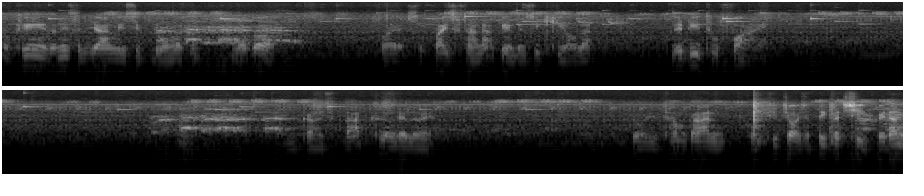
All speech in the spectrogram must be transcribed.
โอเค ตอนนี้สัญญาณมีสิบดวงแล้วครับ แล้วก็ไฟไฟสถานะเปลี่ยนเป็นสีเขียวแล้ว ready to fly ทำ การสตาร์ทเครื่องได้เลย โดยทำการกดที่จอยสติ๊กก็ฉีกไปด้าน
